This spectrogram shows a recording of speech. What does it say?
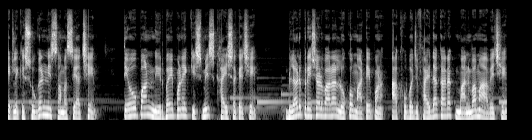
એટલે કે શુગરની સમસ્યા છે, તેઓ પણ નિર્ભયપણે કિશમિશ ખાઈ શકે છે. બ્લડ પ્રેશરવાળા લોકો માટે પણ આ ખૂબ જ ફાયદાકારક માનવામાં આવે છે.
